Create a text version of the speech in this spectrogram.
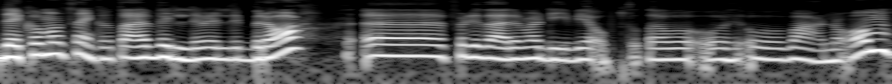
Det kan man tenke at er veldig veldig bra, eh, fordi det er en verdi vi er opptatt av å, å, verne om.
